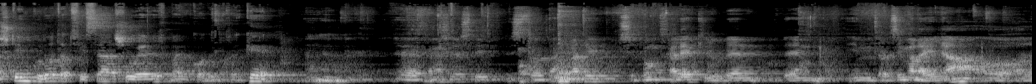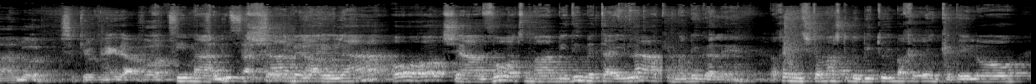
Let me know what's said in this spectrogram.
שתי נקודות התפיסה שהוא העריך בהן קודם לכן. כן. כמה שיש לי לסטות, אני אמרתי שפה מתחלק כאילו בין, אם מתרכזים על העילה או על העלול, שכאילו כנגד האבות. אם העלול שב אל העילה, או שהאבות מעמידים את העילה כמנהיג עליהם. לכן השתמשתי בביטויים אחרים כדי לא אה,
